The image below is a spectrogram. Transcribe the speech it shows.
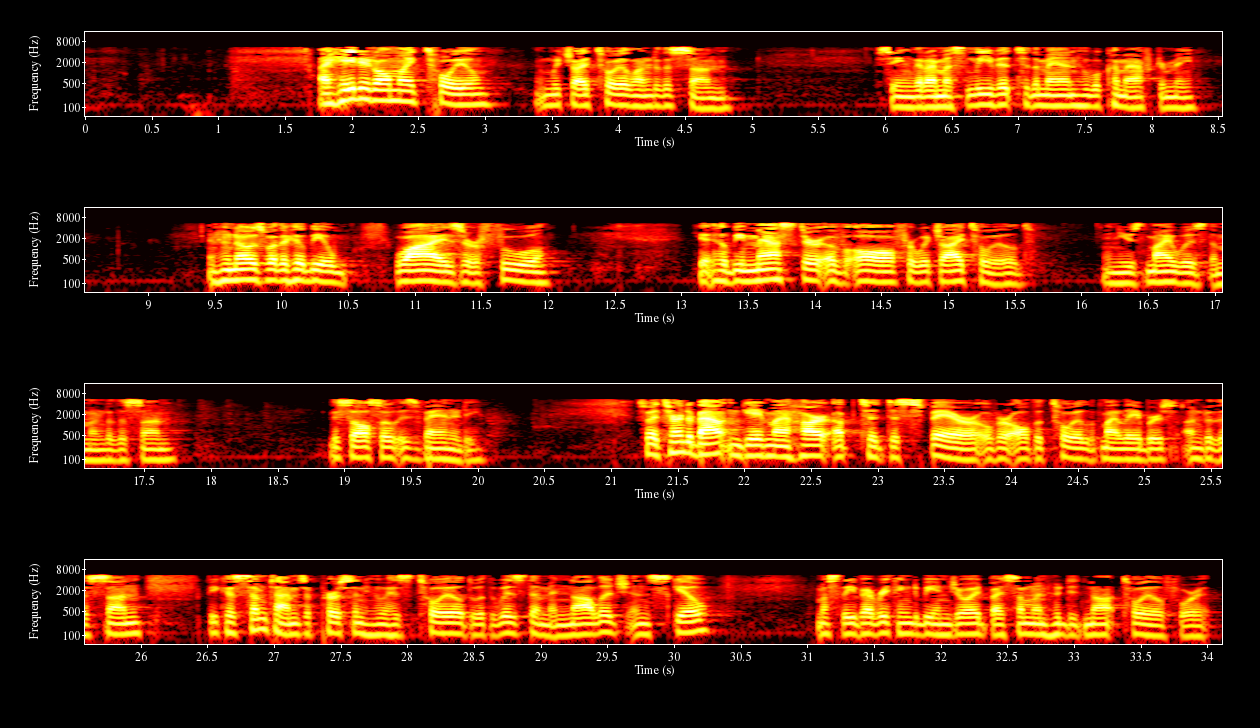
I hated all my toil, in which I toil under the sun, seeing that I must leave it to the man who will come after me. And who knows whether he'll be a wise or a fool, yet he'll be master of all for which I toiled and used my wisdom under the sun. This also is vanity. So I turned about and gave my heart up to despair over all the toil of my labors under the sun, because sometimes a person who has toiled with wisdom and knowledge and skill must leave everything to be enjoyed by someone who did not toil for it.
